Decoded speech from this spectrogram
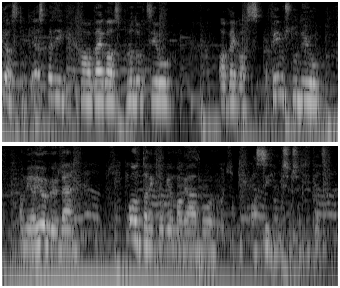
Iástok. Ez pedig a Vegas produkció, a Vegas filmstúdió, ami a jövőben ontani fogja magából a szihís eseteket.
